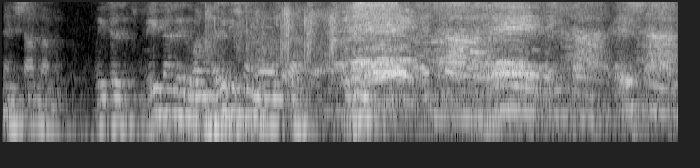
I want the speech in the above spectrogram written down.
and Shamnam. We just read them with one Hare Krishna mantra. So then, Krishna, Hare Krishna, Krishna Krishna,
